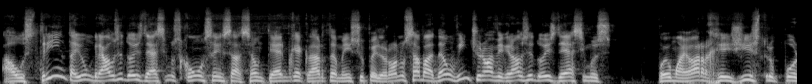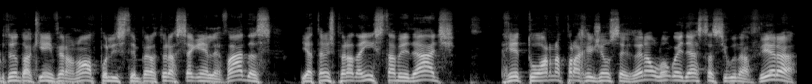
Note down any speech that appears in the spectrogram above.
aos 31 graus e 2 décimos, com sensação térmica, é claro, também superior. No sabadão, 29 graus e 2 décimos. Foi o maior registro, portanto, aqui em Veranópolis. Temperaturas seguem elevadas e a tão esperada instabilidade retorna para a região serrana ao longo desta segunda-feira,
